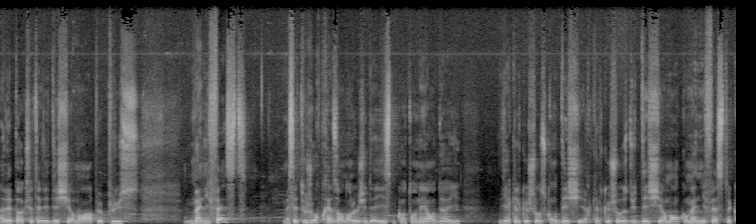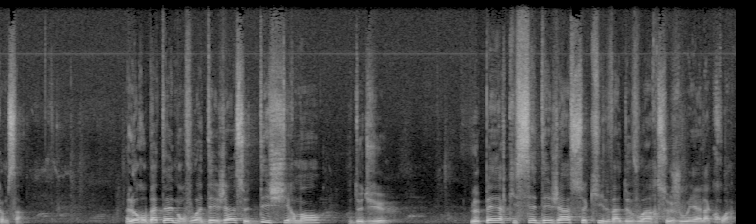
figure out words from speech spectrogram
À l'époque, c'était des déchirements un peu plus manifestes, mais c'est toujours présent dans le judaïsme. Quand on est en deuil, il y a quelque chose qu'on déchire, quelque chose du déchirement qu'on manifeste comme ça. Alors au baptême, on voit déjà ce déchirement de Dieu. Le Père qui sait déjà ce qu'il va devoir se jouer à la croix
